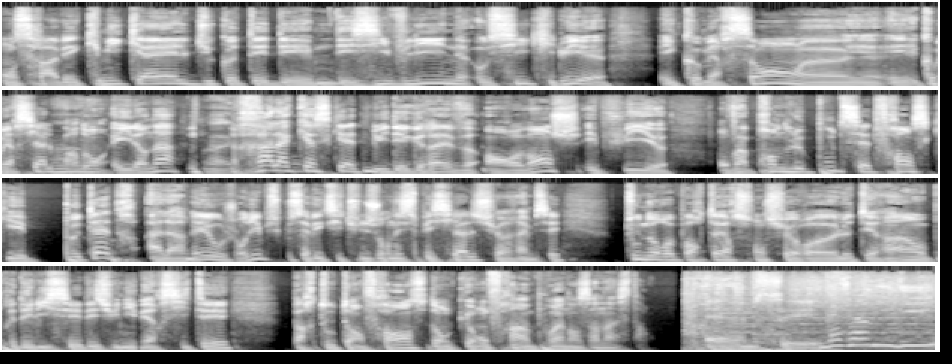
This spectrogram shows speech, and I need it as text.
On sera avec Michael du côté des, des Yvelines aussi, qui lui euh, est commerçant euh, et commercial, pardon, et il en a Ouais. ras la casquette lui des grèves en revanche. Et puis euh, on va prendre le pouls de cette France qui est peut-être à l'arrêt aujourd'hui, puisque vous savez que c'est une journée spéciale sur RMC. Tous nos reporters sont sur euh, le terrain, auprès des lycées, des universités, partout en France. Donc on fera un point dans un instant. RMC, 9h midi,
